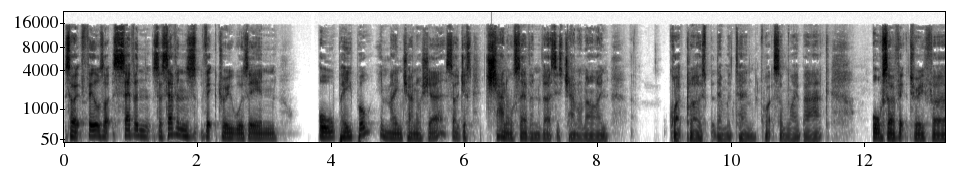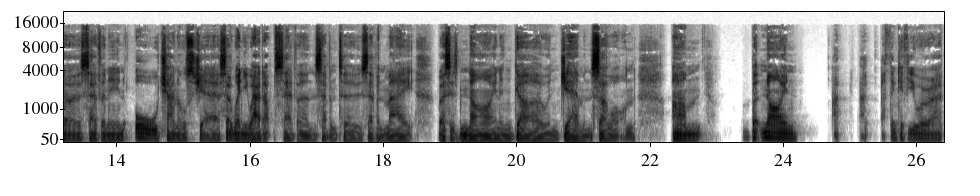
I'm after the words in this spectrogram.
so it feels like seven. So seven's victory was in all people in main channel share. So just channel seven versus channel nine, quite close, but then with 10, quite some way back. Also a victory for seven in all channels share. So when you add up seven, seven two, seven mate versus nine and go and gem and so on. Um, but nine I think if you were a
